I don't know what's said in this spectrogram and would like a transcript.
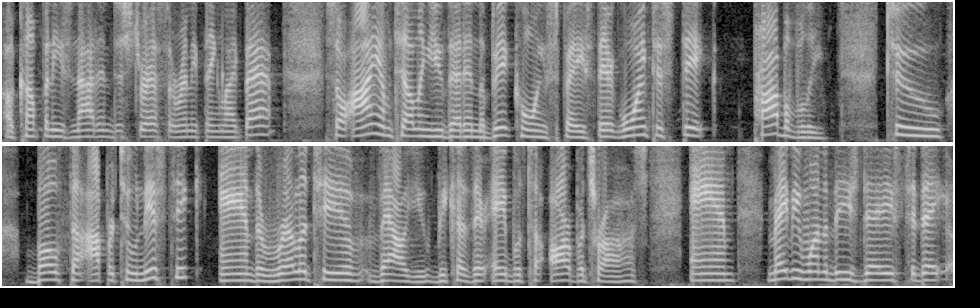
a company's not in distress or anything like that. So I am telling you that in the Bitcoin space, they're going to stick probably to both the opportunistic and the relative value because they're able to arbitrage. And maybe one of these days today,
